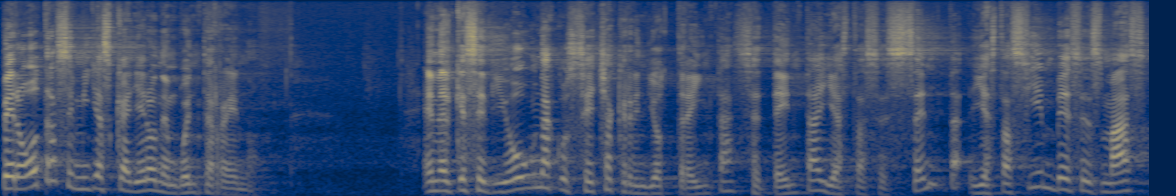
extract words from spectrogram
Pero otras semillas cayeron en buen terreno, en el que se dio una cosecha que rindió 30, 70 y hasta 60 y hasta 100 veces más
